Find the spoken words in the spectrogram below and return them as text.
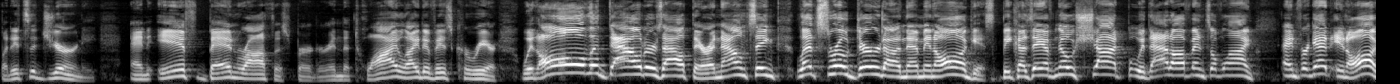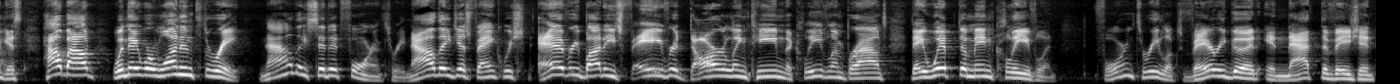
But it's a journey. And if Ben Roethlisberger, in the twilight of his career, with all the doubters out there announcing, let's throw dirt on them in August because they have no shot with that offensive line, and forget in August, how about when they were one and three? Now they sit at four and three. Now they just vanquished everybody's favorite darling team, the Cleveland Browns. They whipped them in Cleveland. Four and three looks very good in that division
